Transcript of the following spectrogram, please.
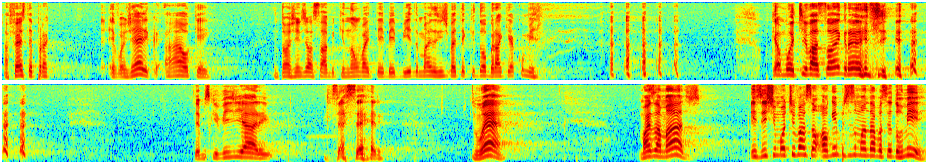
A festa é para evangélica? Ah, ok. Então a gente já sabe que não vai ter bebida, mas a gente vai ter que dobrar aqui a comida. Porque a motivação é grande. Temos que vigiar, hein? Isso é sério. Não é? Mas amados, existe motivação. Alguém precisa mandar você dormir?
